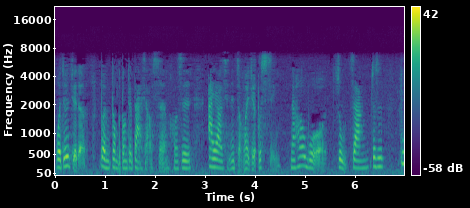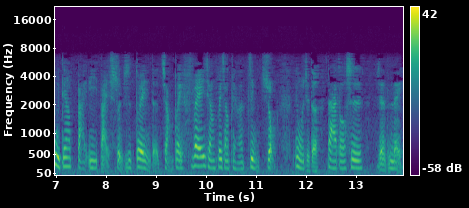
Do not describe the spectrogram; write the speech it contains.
我就是觉得不能动不动就大小声，或是爱要钱那种，我也觉得不行。然后我主张就是不一定要百依百顺，就是对你的长辈非常非常非常的敬重，因为我觉得大家都是。人类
